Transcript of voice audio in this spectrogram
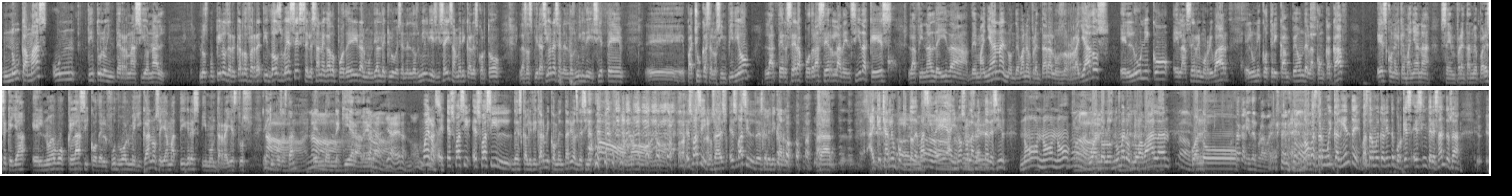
nunca más un título internacional los pupilos de Ricardo Ferretti dos veces se les ha negado poder ir al Mundial de Clubes. En el 2016 América les cortó las aspiraciones, en el 2017 eh, Pachuca se los impidió. La tercera podrá ser la vencida, que es la final de ida de mañana, en donde van a enfrentar a los Rayados, el único, el acérrimo rival, el único tricampeón de la CONCACAF es con el que mañana se enfrentan. Me parece que ya el nuevo clásico del fútbol mexicano se llama Tigres y Monterrey. Estos No, equipos están no. en donde quiera, Adrián. Ya, ya era, ¿no? Bueno, clásico. es fácil, es fácil descalificar mi comentario al decir, no, no, no. Es fácil, o sea, es, es fácil descalificarlo. O sea, hay que echarle un poquito de más no, idea y no no solamente ser. decir, no, no, no. Cuando los números lo avalan, cuando... Está caliente el programa, ¿eh? No, va a estar muy caliente, va a estar muy caliente porque es, es interesante, o sea,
